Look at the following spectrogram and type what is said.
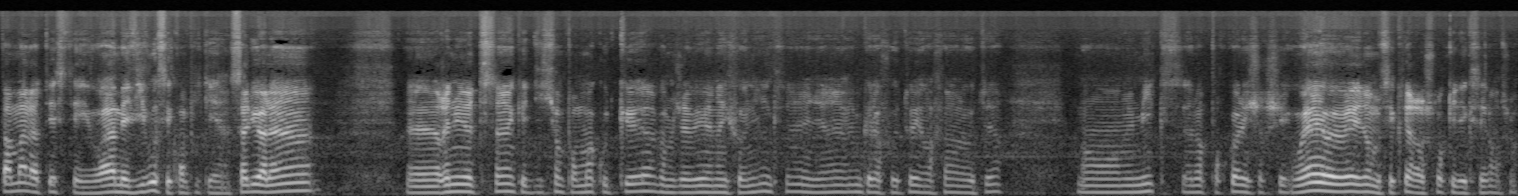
pas mal à tester. Ouais, mais Vivo, c'est compliqué. Hein. Salut Alain. Euh, Note 5, édition pour moi, coup de cœur. Comme j'avais un iPhone X, je dirais même que la photo est enfin à la hauteur. Mon mix, alors pourquoi aller chercher? Ouais, ouais, ouais, non, mais c'est clair, je trouve qu'il est excellent, tu vois.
